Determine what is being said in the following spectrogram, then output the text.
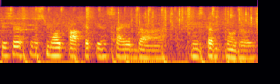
This is a small packet inside the instant noodles.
